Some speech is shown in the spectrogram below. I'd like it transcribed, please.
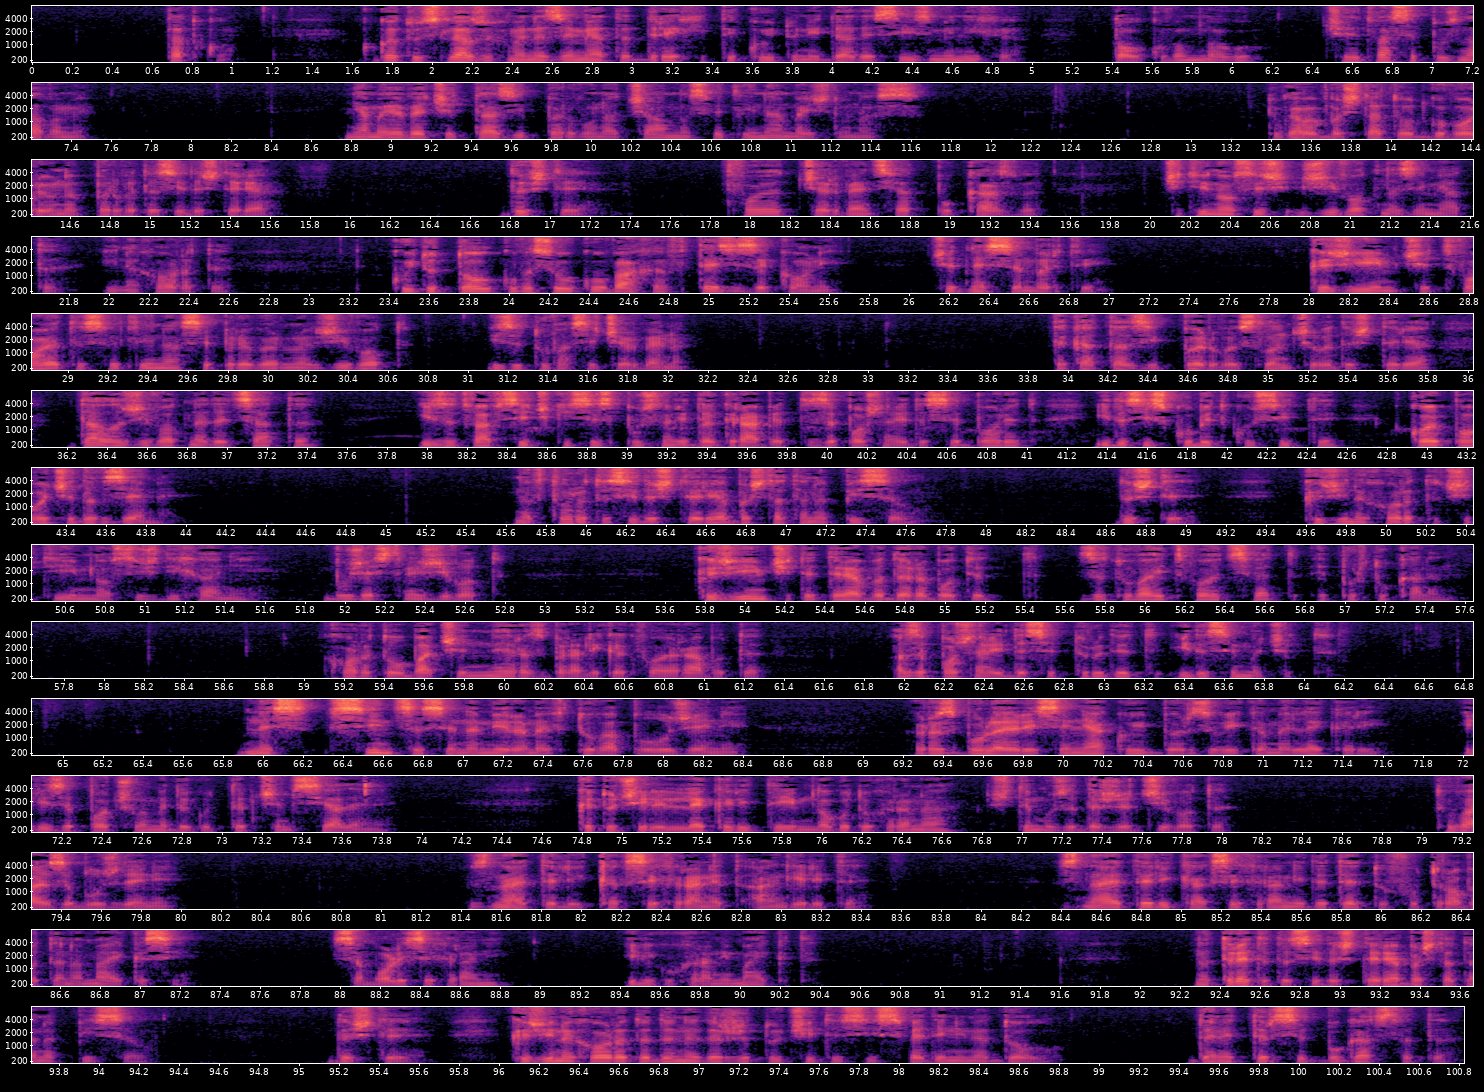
Татко, когато слязохме на земята, дрехите, които ни даде, се измениха, толкова много, че едва се познаваме. Няма я вече тази първоначална светлина между нас. Тогава бащата отговорил на първата си дъщеря. Дъще, твоят червен цвят показва, че ти носиш живот на земята и на хората, които толкова се оковаха в тези закони, че днес са мъртви. Кажи им, че твоята светлина се превърна в живот и за това си червена. Така тази първа слънчева дъщеря дала живот на децата и затова всички се спуснали да грабят, започнали да се борят и да си скубят косите, кой повече да вземе. На втората си дъщеря бащата написал — Дъще, кажи на хората, че ти им носиш дихание, божествен живот. Кажи им, че те трябва да работят, затова и твоят свят е портокален. Хората обаче не разбрали какво е работа, а започнали да се трудят и да се мъчат. Днес в синца се намираме в това положение. Разболели се някой, бързо викаме лекари. или започваме да го тъпчем сядене, като че ли лекарите и многото храна ще му задържат живота. Това е заблуждение. Знаете ли как се хранят ангелите? Знаете ли как се храни детето в отробата на майка си? Само ли се храни или го храни майката? На третата си дъщеря бащата написал. Дъще, кажи на хората да не държат очите си сведени надолу, да не търсят богатствата,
